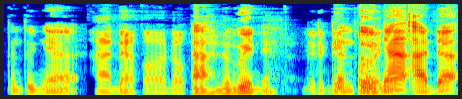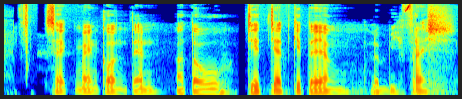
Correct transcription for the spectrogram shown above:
tentunya ada kok, Dok. ah nungguin ya. Duduk di Tentunya ada segmen konten atau chit-chat kita yang lebih fresh,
